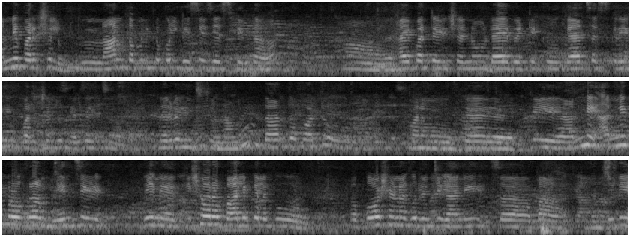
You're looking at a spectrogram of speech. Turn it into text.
అన్ని పరీక్షలు నాన్ కమ్యూనికబుల్ డిసీజెస్ కింద హైపర్ టెన్షన్ డయాబెటిక్ క్యాన్సర్ స్క్రీనింగ్ పరీక్షలు నిర్వహించు నిర్వహించుతున్నాము. దాంతోపాటు మనము అన్ని అన్ని ప్రోగ్రామ్ ఎన్సీ దీని కిషోర బాలికలకు పోషణ గురించి కానీ ఇది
